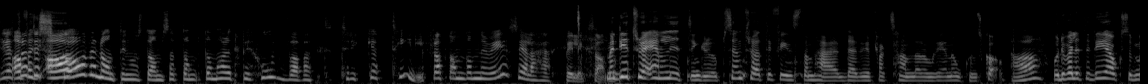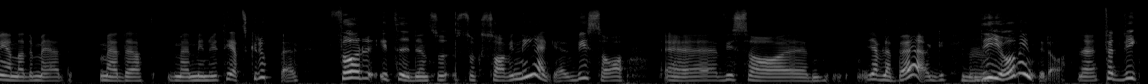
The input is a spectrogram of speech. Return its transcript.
jag Ja, tror för att det att- ja. skaver någonting hos dem så att de, de har ett behov av att trycka till. För att om de nu är så jävla happy liksom. Men det tror jag är en liten grupp. Sen tror jag att det finns de här där det faktiskt handlar om ren okunskap. ja. Och det var lite det jag också menade med, med, att, med minoritetsgrupper. Förr i tiden så, så sa vi neger. Vi sa, eh, vi sa eh, jävla bög. Det gör vi inte idag. Nej. För att vi,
